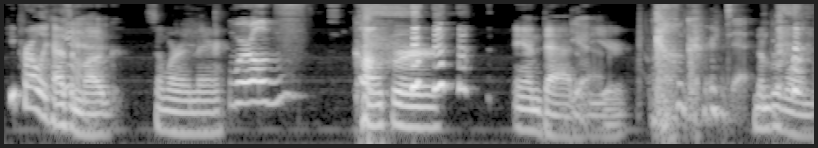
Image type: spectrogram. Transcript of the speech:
He probably has a mug somewhere in there. World's Conqueror and Dad Yeah. of the Year. Conqueror Dad. Number one.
